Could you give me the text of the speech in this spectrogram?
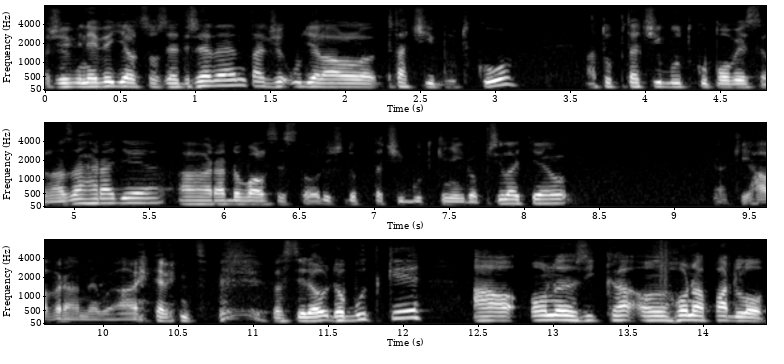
že nevěděl, co ze dřevem, takže udělal ptačí budku a tu ptačí budku pověsil na zahradě a radoval se z toho, když do ptačí budky někdo přiletěl, nějaký havran nebo já nevím, co, prostě do, do budky a on říká, on ho napadlo,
